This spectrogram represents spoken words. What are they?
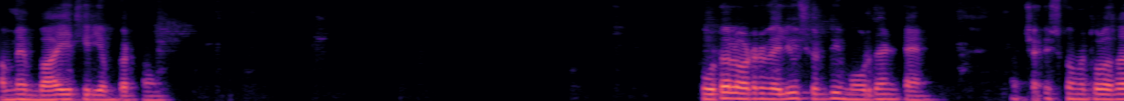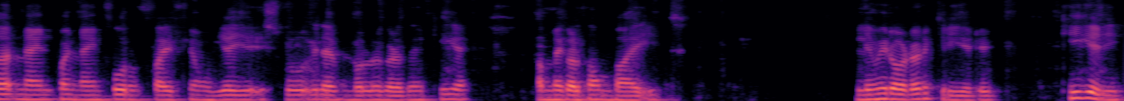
अब मैं बाई इथेरियम करता हूँ। Total order value should be more than ten अच्छा इसको मैं थोड़ा सा nine point nine four five क्यों हो गया? ये इसको इलेवन डॉलर कर दें, ठीक है? अब मैं करता हूँ बाई लिमिट ऑर्डर क्रिएटेड ठीक है जी?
